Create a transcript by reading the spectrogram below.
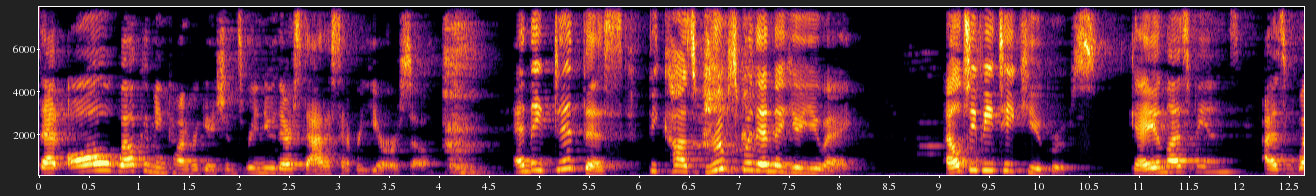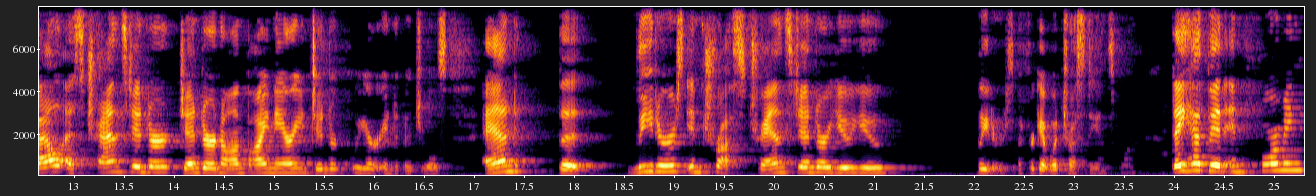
that all welcoming congregations renew their status every year or so. and they did this because groups within the UUA, LGBTQ groups, gay and lesbians, as well as transgender, gender non binary, gender queer individuals, and the leaders in trust, transgender UU leaders. I forget what trust stands for. They have been informing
